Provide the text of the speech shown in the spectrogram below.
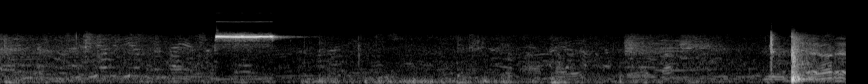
Masya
